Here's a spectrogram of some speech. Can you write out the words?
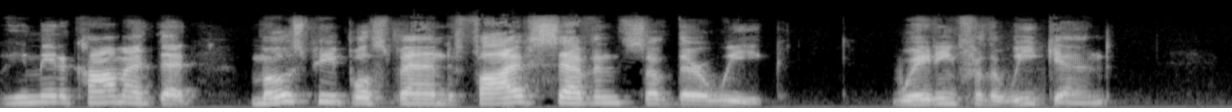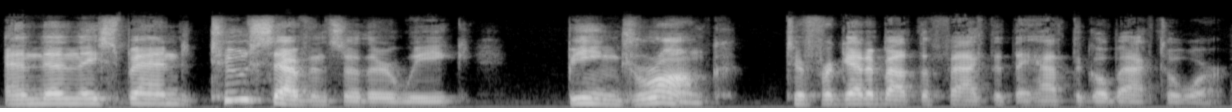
he made a comment that most people spend five sevenths of their week waiting for the weekend, and then they spend two sevenths of their week being drunk to forget about the fact that they have to go back to work.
